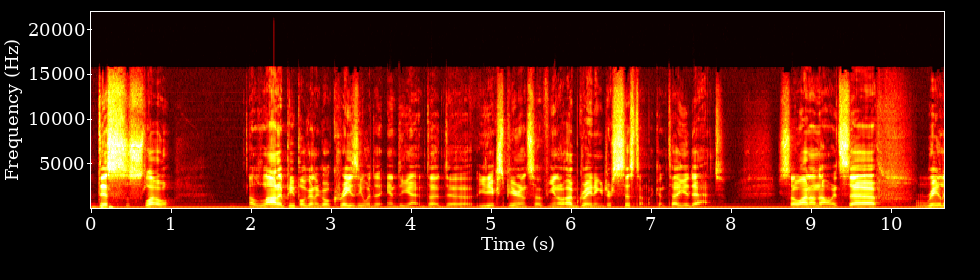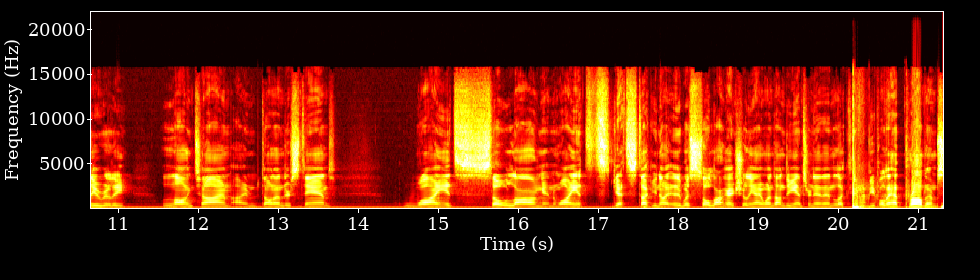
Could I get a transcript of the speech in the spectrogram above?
this slow, a lot of people are going to go crazy with the, uh, the, the, the experience of you know upgrading their system. I can tell you that. So I don't know. It's a really really long time. I don't understand why it's so long and why it gets stuck. You know, it was so long actually. I went on the internet and looked at people that had problems,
